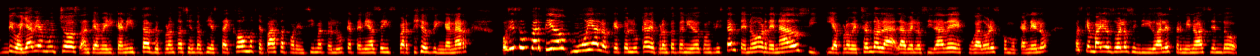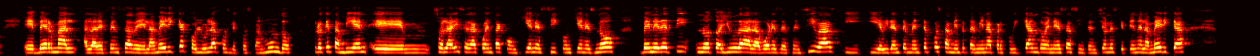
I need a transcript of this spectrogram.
digo, ya había muchos antiamericanistas de pronto haciendo fiesta y cómo te pasa por encima Toluca, tenía seis partidos sin ganar. Pues es un partido muy a lo que Toluca de pronto ha tenido con Cristante, ¿no? Ordenados y, y aprovechando la, la velocidad de jugadores como Canelo, pues que en varios duelos individuales terminó haciendo eh, ver mal a la defensa del América. Con Lula, pues le cuesta un mundo. Creo que también eh, Solari se da cuenta con quiénes sí, con quiénes no. Benedetti no te ayuda a labores defensivas y, y evidentemente pues también te termina perjudicando en esas intenciones que tiene el América.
